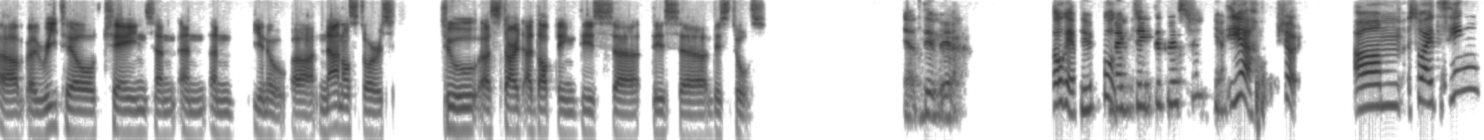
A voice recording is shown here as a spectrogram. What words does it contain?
uh, uh, retail chains and and and you know uh, nano stores to uh, start adopting these uh, these these tools. Yeah Divya. Okay, Do you cool. like take the question yeah Yeah, sure. Um, so I think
